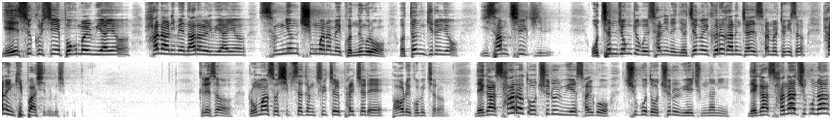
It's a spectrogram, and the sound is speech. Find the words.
예수 그리스도의 복음을 위하여 하나님의 나라를 위하여 성령 충만함의 권능으로 어떤 길을요? 237 길, 5천 종족을 살리는 여정을 걸어가는 자의 삶을 통해서 하나님 기뻐하시는 것입니다. 그래서 로마서 14장 7절 8절에 바울의 고백처럼 내가 살아도 주를 위해 살고 죽어도 주를 위해 죽나니 내가 사나 죽으나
